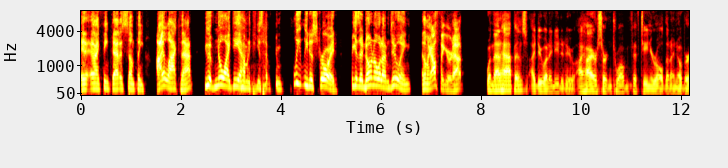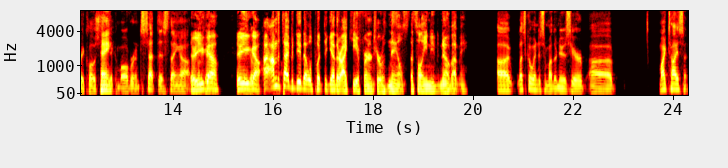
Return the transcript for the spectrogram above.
And, and I think that is something I lack. That you have no idea how many things I've completely destroyed because I don't know what I'm doing, and I'm like, I'll figure it out. When that happens, I do what I need to do. I hire a certain 12 and 15 year old that I know very close to Hey. me to come over and set this thing up. There you okay? go. There, you you go. I, I'm the type of dude that will put together IKEA furniture with nails. That's all you need to know about me. Uh, let's go into some other news here. Uh, Mike Tyson,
